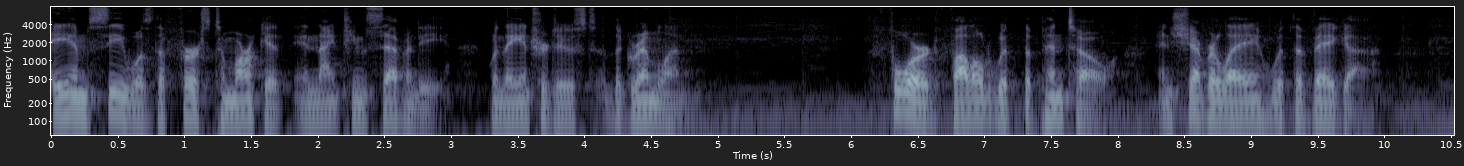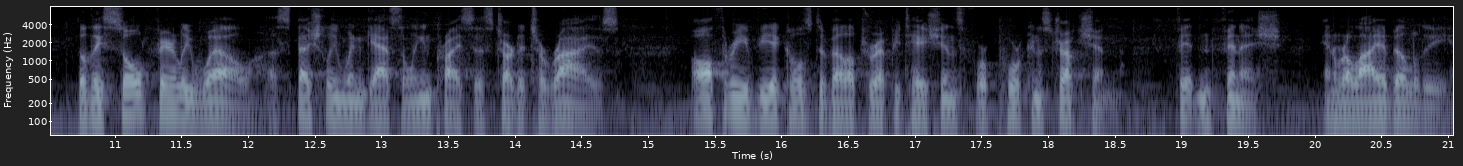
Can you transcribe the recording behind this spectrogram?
AMC was the first to market in 1970 when they introduced the Gremlin. Ford followed with the Pinto, and Chevrolet with the Vega. Though they sold fairly well, especially when gasoline prices started to rise, all three vehicles developed reputations for poor construction, fit and finish, and reliability.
